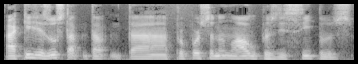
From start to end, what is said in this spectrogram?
Aqui Jesus está tá, tá proporcionando algo para os discípulos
